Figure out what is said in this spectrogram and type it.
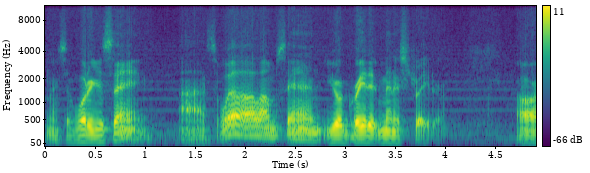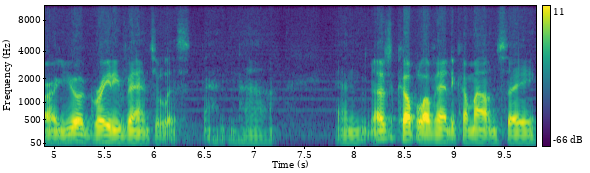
And I said, what are you saying? I said, "Well, I'm saying you're a great administrator, or you're a great evangelist." And, uh, and there's a couple I've had to come out and say,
